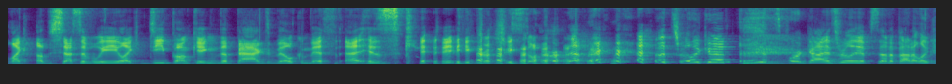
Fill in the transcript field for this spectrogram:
like obsessively like debunking the bagged milk myth at his Canadian grocery store or whatever. It's really good. This poor guy is really upset about it. Like,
